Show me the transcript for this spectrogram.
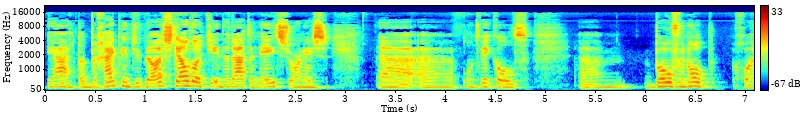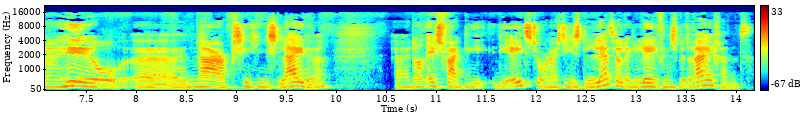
ja, dat begrijp je natuurlijk wel. Stel dat je inderdaad een eetstoornis uh, ontwikkelt. Um, bovenop gewoon een heel naar psychisch lijden. Dan is vaak die, die eetstoornis die is letterlijk levensbedreigend.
